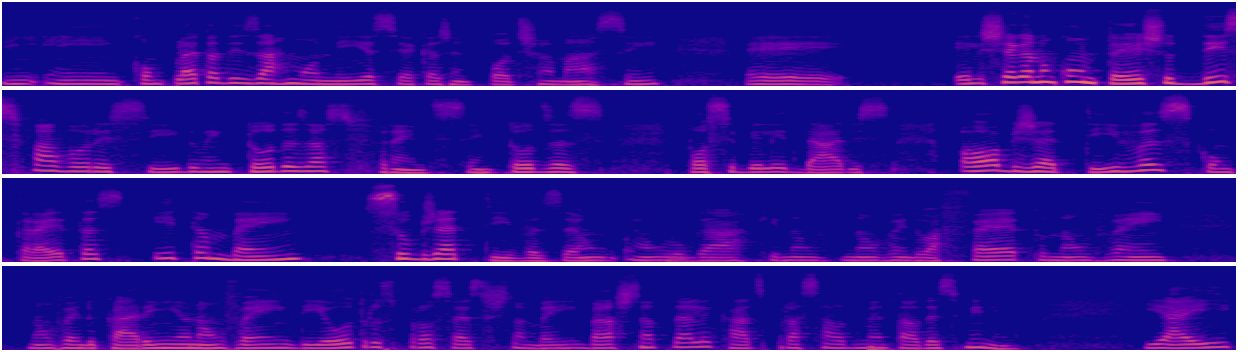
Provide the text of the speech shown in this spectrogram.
em, em completa desarmonia, se é que a gente pode chamar assim, é, ele chega num contexto desfavorecido em todas as frentes, em todas as possibilidades objetivas, concretas e também subjetivas. É um, é um hum. lugar que não, não vem do afeto, não vem não vem do carinho, não vem de outros processos também bastante delicados para a saúde mental desse menino. E aí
